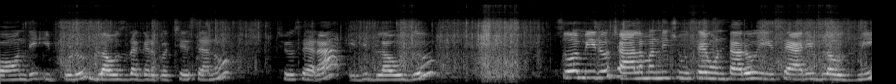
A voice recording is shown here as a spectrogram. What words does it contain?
బాగుంది. ఇప్పుడు బ్లౌజ్ దగ్గరకు వచ్చేసాను. చూసారా? ఇది బ్లౌజు. సో మీరు చాలామంది చూసే ఉంటారు ఈ శారీ బ్లౌజ్ని.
